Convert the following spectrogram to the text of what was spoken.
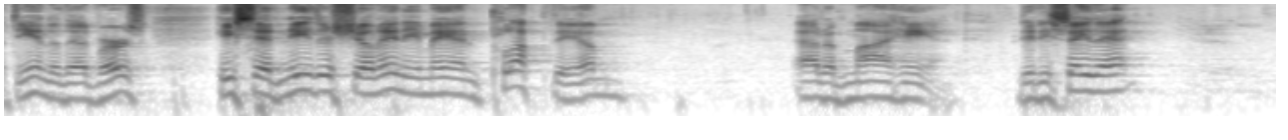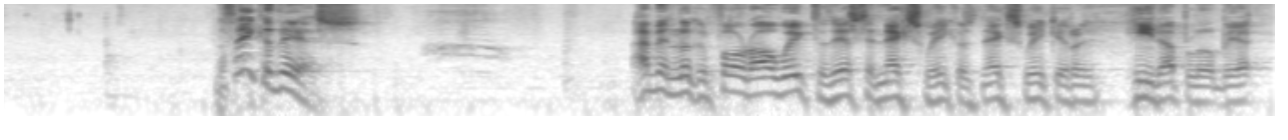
at the end of that verse, he said, Neither shall any man pluck them out of my hand. Did he say that? Now think of this. I've been looking forward all week to this and next week, because next week it'll heat up a little bit.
